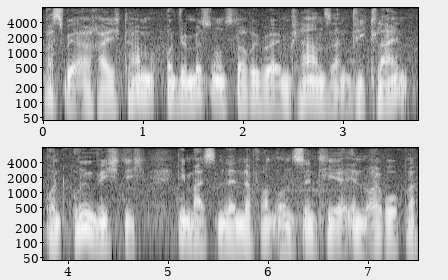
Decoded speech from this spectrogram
was wir erreicht haben. Und wir müssen uns darüber im Klaren sein, wie klein und unwichtig die meisten Länder von uns sind hier in Europa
